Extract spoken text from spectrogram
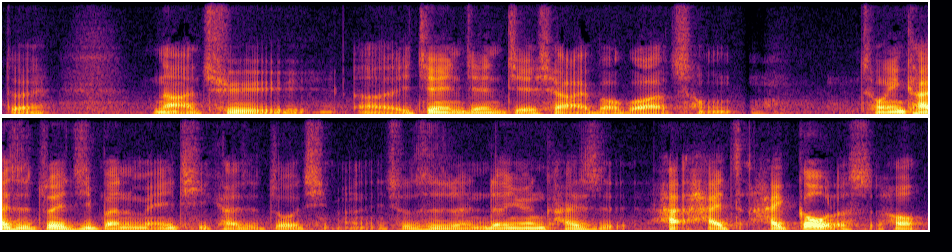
对。那去呃一件一件接下来，包括从从一开始最基本的媒体开始做起嘛，就是人人员开始还还还够的时候，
